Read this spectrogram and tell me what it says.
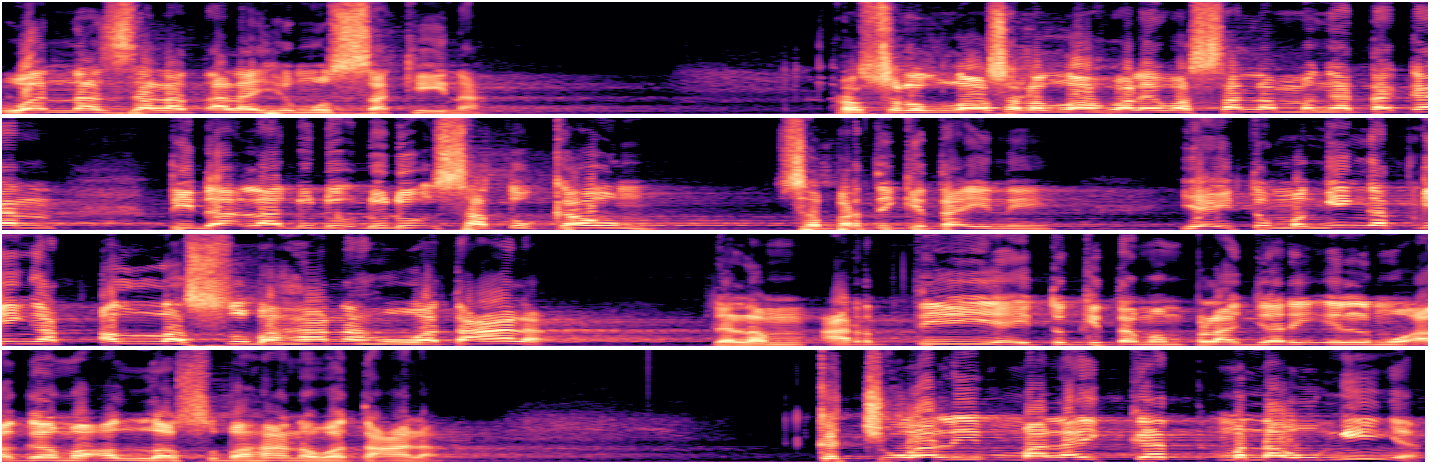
wa nazalat alaihimus sakinah Rasulullah sallallahu alaihi wasallam mengatakan tidaklah duduk-duduk satu kaum seperti kita ini yaitu mengingat-ingat Allah Subhanahu wa taala. Dalam arti yaitu kita mempelajari ilmu agama Allah Subhanahu wa taala. Kecuali malaikat menaunginya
